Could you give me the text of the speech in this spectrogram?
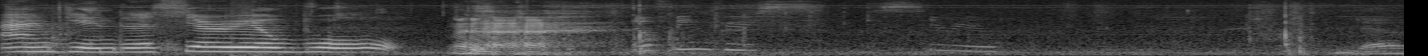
I'm getting the cereal bowl. no. No fingers. Cereal. Hey,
